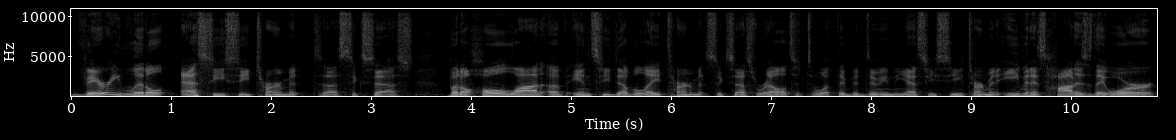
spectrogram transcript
very little SEC tournament uh, success but a whole lot of NCAA tournament success relative to what they've been doing in the SEC tournament. Even as hot as they were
